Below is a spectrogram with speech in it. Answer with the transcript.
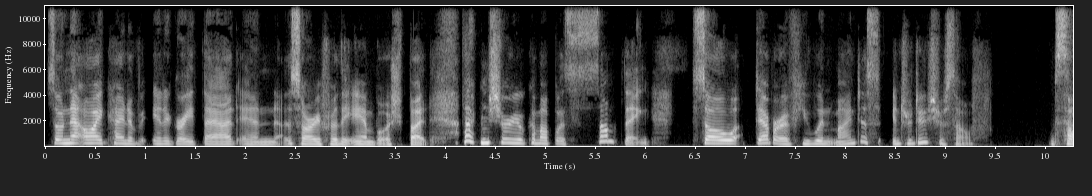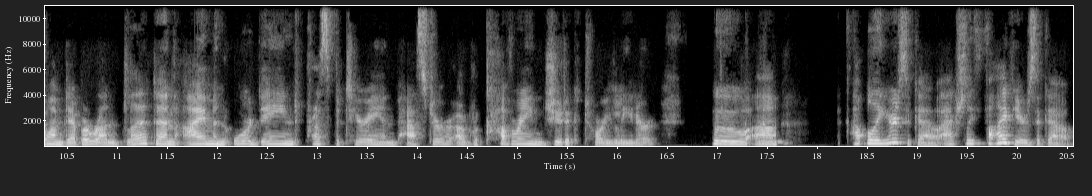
so now I kind of integrate that and sorry for the ambush, but I'm sure you'll come up with something. So, Deborah, if you wouldn't mind, just introduce yourself. So, I'm Deborah Rundlett, and I'm an ordained Presbyterian pastor, a recovering judicatory leader who, um, a couple of years ago, actually five years ago,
